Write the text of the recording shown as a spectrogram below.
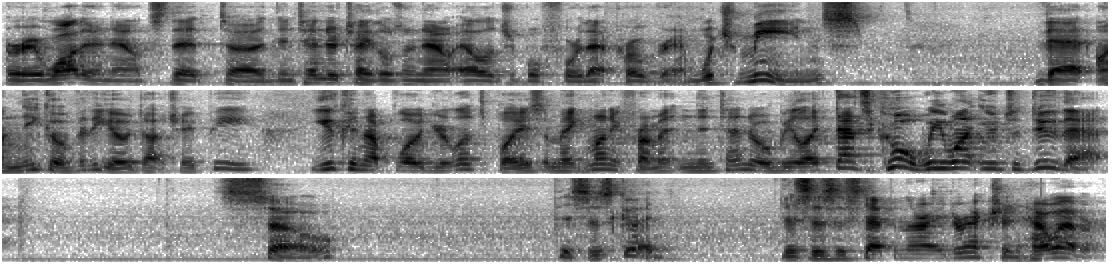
or Iwata announced that uh, Nintendo titles are now eligible for that program, which means that on nicovideo.jp, you can upload your Let's Plays and make money from it, and Nintendo will be like, that's cool, we want you to do that. So, this is good. This is a step in the right direction. However,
